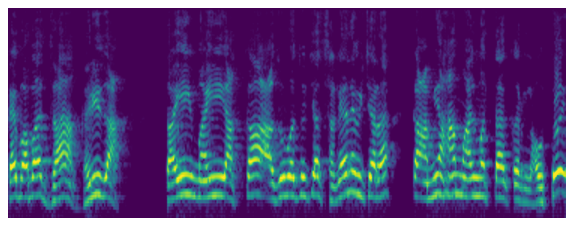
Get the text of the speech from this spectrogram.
काय बाबा जा घरी जा. ताई माई अक्का आजूबाजूच्या सगळ्यांना विचारा का आम्ही हा मालमत्ता कर लावतोय?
